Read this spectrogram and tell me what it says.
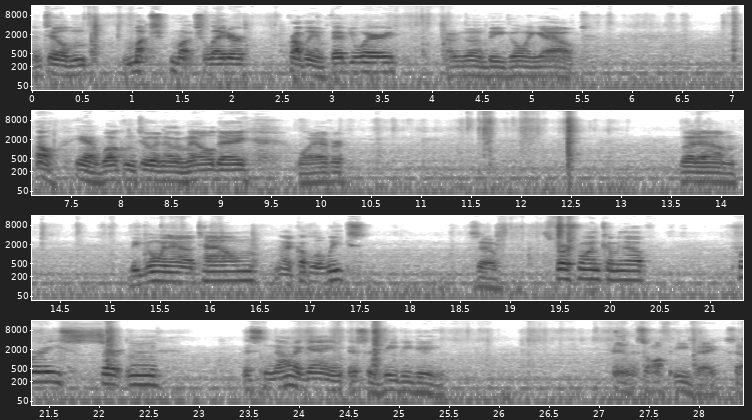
until much, much later, probably in February. I'm going to be going out. Oh, yeah, welcome to another mail day, whatever. But, um, be going out of town in a couple of weeks. So, this first one coming up, pretty certain it's not a game, it's a DVD. And it's off eBay. So,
